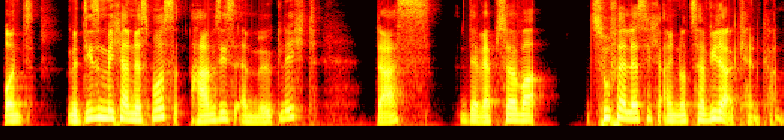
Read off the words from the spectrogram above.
Und mit diesem Mechanismus haben sie es ermöglicht, dass der Webserver zuverlässig einen Nutzer wiedererkennen kann.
